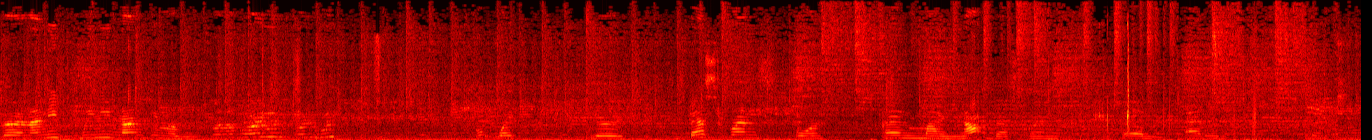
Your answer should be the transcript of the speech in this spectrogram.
So, and I need, we need 19 levels. But I'm already wait, wait. Oh, wait. Your best friends for and my not best friend um added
